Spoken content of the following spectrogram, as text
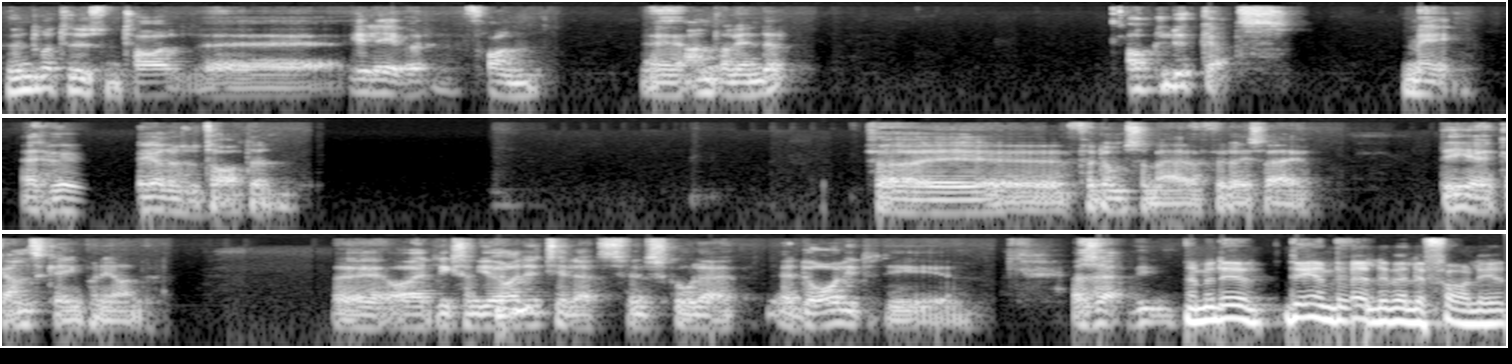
hundratusental eh, elever från eh, andra länder och lyckats med att höja resultaten för, eh, för de som är födda i Sverige. Det är ganska imponerande. Eh, och att liksom göra det till att svensk skola är dåligt, det är... Alltså, vi, Nej, men det, det är en väldigt, väldigt farlig,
